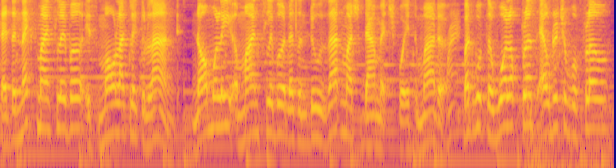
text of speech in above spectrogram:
then the next Mindsliver is more likely to land. Normally, a Mindsliver doesn't do that much damage for it to matter, but with the Warlock Plus Eldritch Overflow,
